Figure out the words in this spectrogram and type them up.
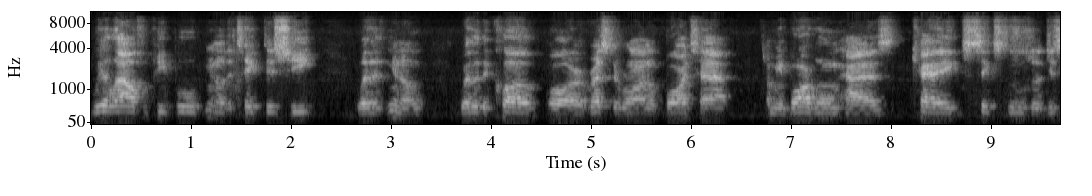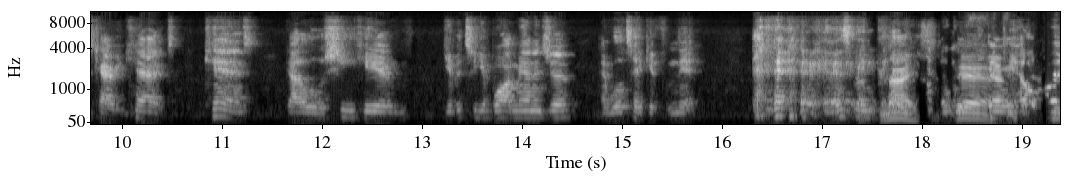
we allow for people, you know, to take this sheet whether you know whether the club or restaurant or bar tap, I mean bar room has kegs, six stools, or just carry kegs, cans. Got a little sheet here. Give it to your bar manager, and we'll take it from there. It's been good. Nice. It's been Yeah. very helpful.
